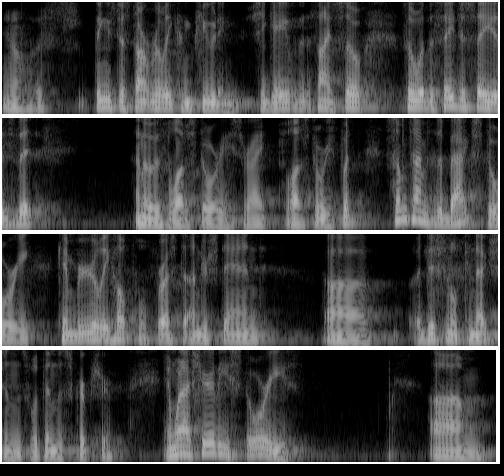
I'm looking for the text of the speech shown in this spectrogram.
you know, this, things just aren't really computing. She gave the signs. So, so what the sages say is that I know there's a lot of stories, right? It's a lot of stories, but sometimes the backstory can be really helpful for us to understand uh, additional connections within the scripture. And when I share these stories, um,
